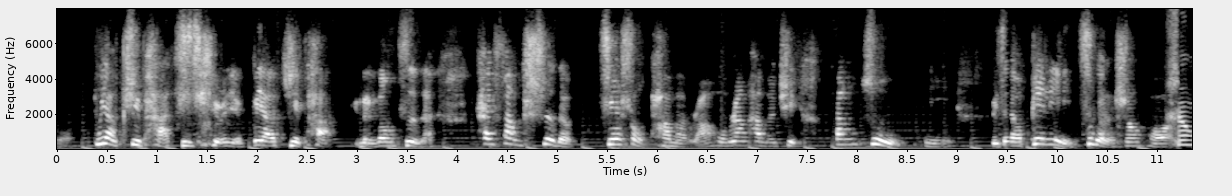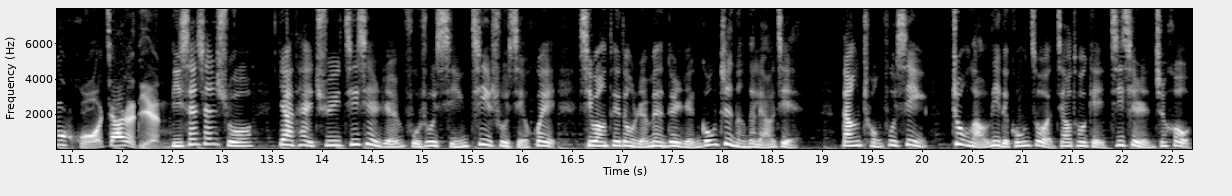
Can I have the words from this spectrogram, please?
活。不要惧怕机器人，也不要惧怕人工智能，开放式的接受他们，然后让他们去帮助。你比较便利你自个的生活。生活加热点。李珊珊说，亚太区机械人辅助型技术协会希望推动人们对人工智能的了解。当重复性、重劳力的工作交托给机器人之后，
